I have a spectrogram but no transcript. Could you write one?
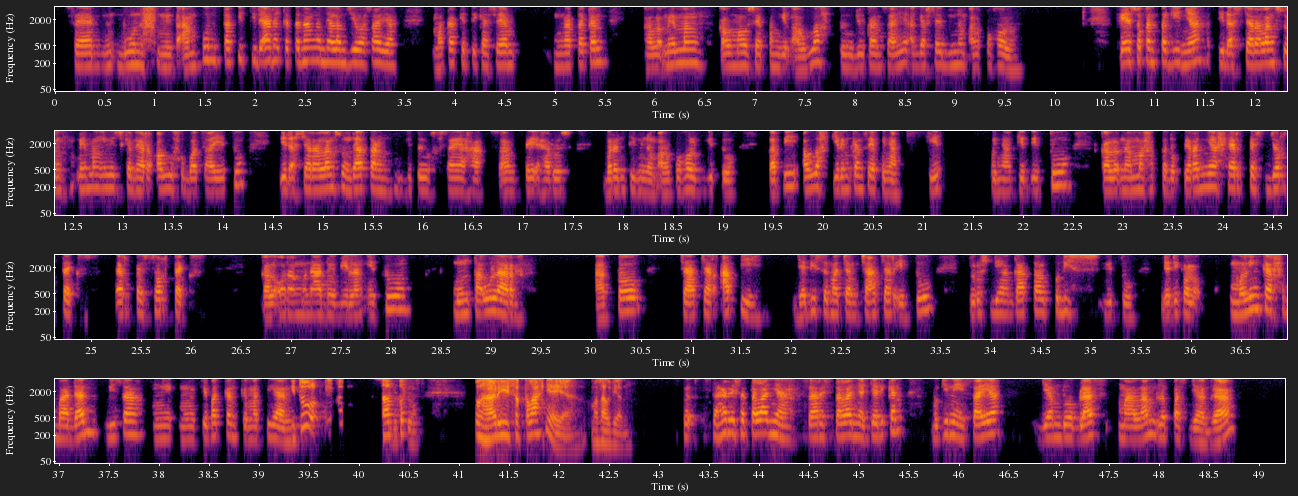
saya mudah minta ampun, tapi tidak ada ketenangan dalam jiwa saya. Maka ketika saya mengatakan, kalau memang kau mau saya panggil Allah, tunjukkan saya agar saya minum alkohol keesokan paginya tidak secara langsung memang ini skenario Allah buat saya itu tidak secara langsung datang gitu saya ha sampai harus berhenti minum alkohol begitu. Tapi Allah kirimkan saya penyakit. Penyakit itu kalau nama kedokterannya herpes jortex herpes sortex kalau orang Manado bilang itu muntah ular atau cacar api. Jadi semacam cacar itu terus dia gatal pedis gitu. Jadi kalau melingkar badan bisa mengakibatkan kematian. Itu itu satu gitu. hari setelahnya ya, Mas Alfian? sehari setelahnya, sehari setelahnya. Jadi kan begini, saya jam 12 malam lepas jaga,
